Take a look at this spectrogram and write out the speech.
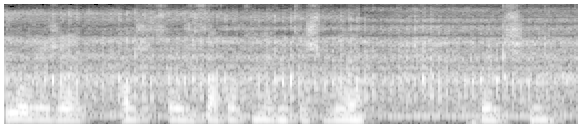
Mówię, że może coś zachodniego też było. Leci.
